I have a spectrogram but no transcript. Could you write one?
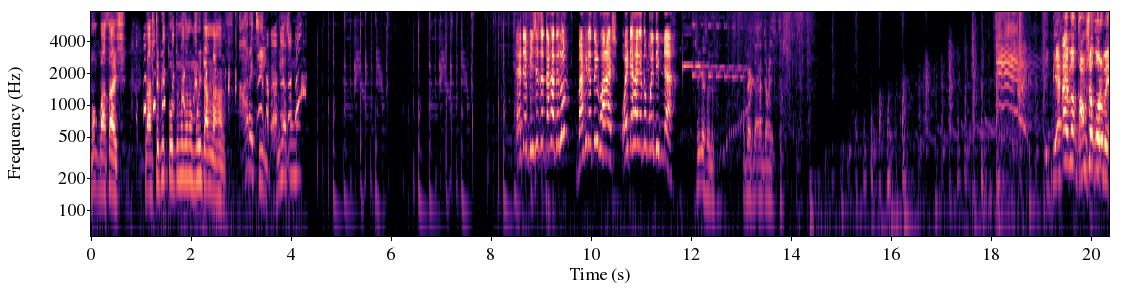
মোক বাঁচাইস। লাস্টে পিঠ তোর জন্য যেন মুই ডাং না হান আরে চিল মুই আসুন না। এই যে বিশ হাজার টাকা দিলুম বাকিটা তুই ভরাস ওই টাকা কিন্তু মই দিম না। ঠিক আছে জায়গা জামাই দিতে এই বেটাই মোক ধ্বংস করবে।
